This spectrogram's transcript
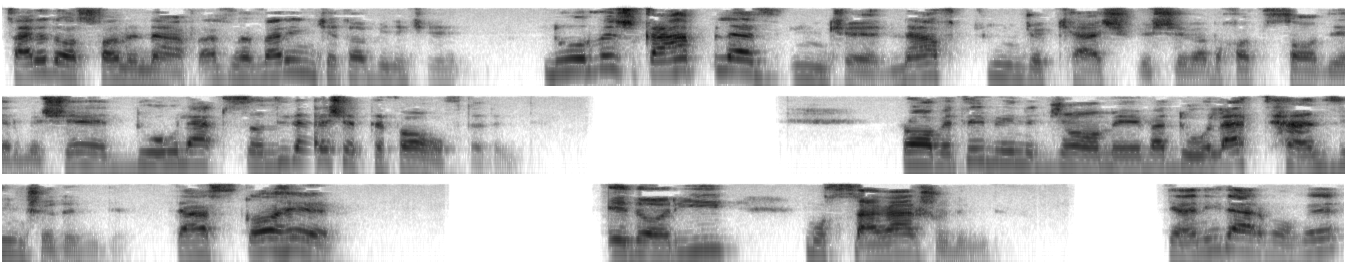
سر داستان نفت. از نظر این کتاب اینه که نروژ قبل از اینکه نفت تو اونجا کشف بشه و بخواد صادر بشه دولت سازی درش اتفاق افتاده بود. رابطه بین جامعه و دولت تنظیم شده بوده. دستگاه اداری مستقر شده بوده. یعنی در واقع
